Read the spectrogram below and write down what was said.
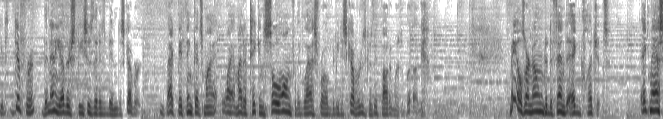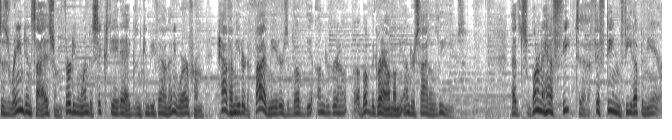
It's different than any other species that has been discovered. In fact, they think that's my, why it might have taken so long for the glass frog to be discovered, is because they thought it was a bug. Males are known to defend egg clutches. Egg masses range in size from 31 to 68 eggs and can be found anywhere from half a meter to 5 meters above the underground above the ground on the underside of leaves. That's one and a half feet to 15 feet up in the air.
